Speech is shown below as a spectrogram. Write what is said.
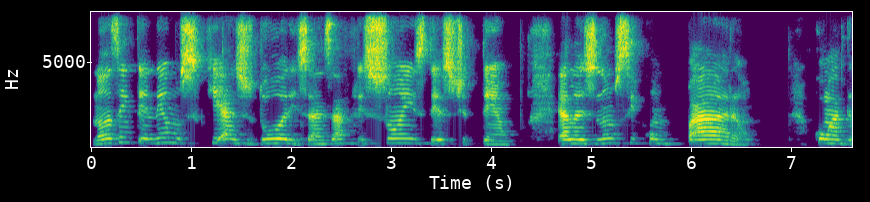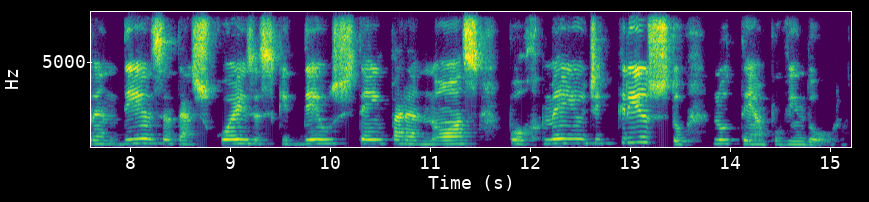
nós entendemos que as dores, as aflições deste tempo, elas não se comparam com a grandeza das coisas que Deus tem para nós por meio de Cristo no tempo vindouro.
